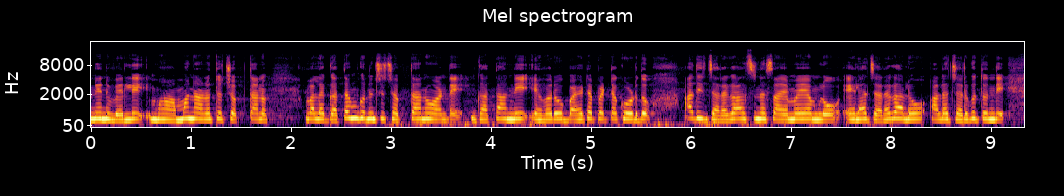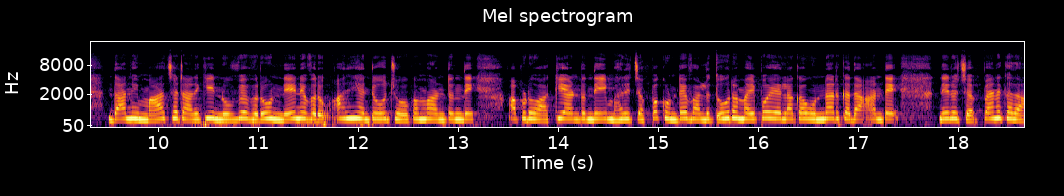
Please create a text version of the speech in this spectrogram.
నేను వెళ్ళి మా అమ్మ నాన్నతో చెప్తాను వాళ్ళ గతం గురించి చెప్తాను అంటే గతాన్ని ఎవరు బయట పెట్టకూడదు. అది జరగాల్సిన సమయంలో ఎలా జరగాలో అలా జరుగుతుంది. దాన్ని మార్చడానికి నువ్వెవరు నేనెవరు అని అంటూ జోగమ్మ అంటుంది. అప్పుడు అక్కి అంటుంది మరి చెప్పకుంటే వాళ్ళు దూరం అయిపోయేలాగా ఉన్నారు కదా అంటే నేను చెప్పాను కదా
